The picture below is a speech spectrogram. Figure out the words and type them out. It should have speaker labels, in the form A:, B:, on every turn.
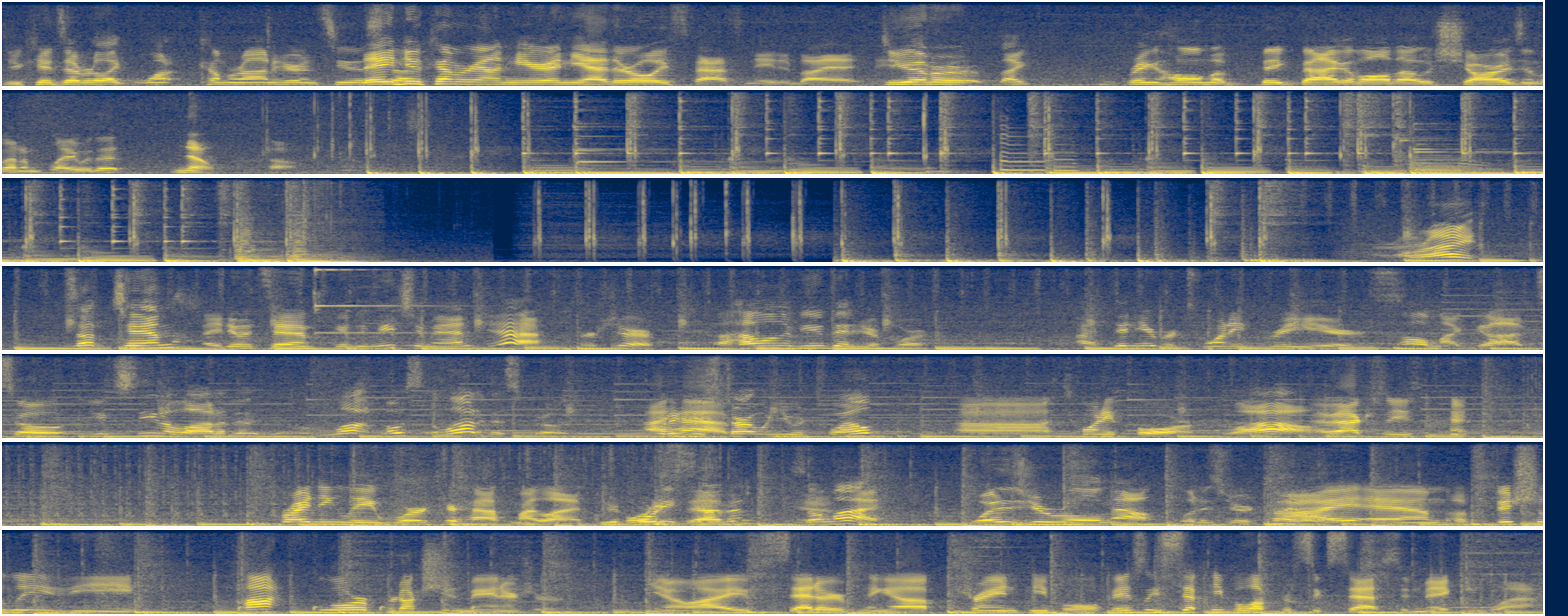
A: Do you kids ever like want come around here and see this?
B: They
A: stuff?
B: do come around here, and yeah, they're always fascinated by it.
A: Do you ever like bring home a big bag of all those shards and let them play with it?
B: No.
A: Oh. All right. What's up, Tim?
B: How you doing, Tim?
A: Good to meet you, man.
B: Yeah, for sure.
A: Uh, how long have you been here for?
B: I've been here for 23 years.
A: Oh my God! So you've seen a lot of the, a lot, most, a lot of this growth. When
B: I
A: did
B: have.
A: you start when you were 12?
B: Uh, 24.
A: Wow.
B: I've actually frighteningly worked here half my life.
A: You're 47. So
B: Yeah.
A: am I. What is your role now? What is your title?
B: I am officially the hot floor production manager. You know, I set everything up, train people, basically set people up for success in making glass.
